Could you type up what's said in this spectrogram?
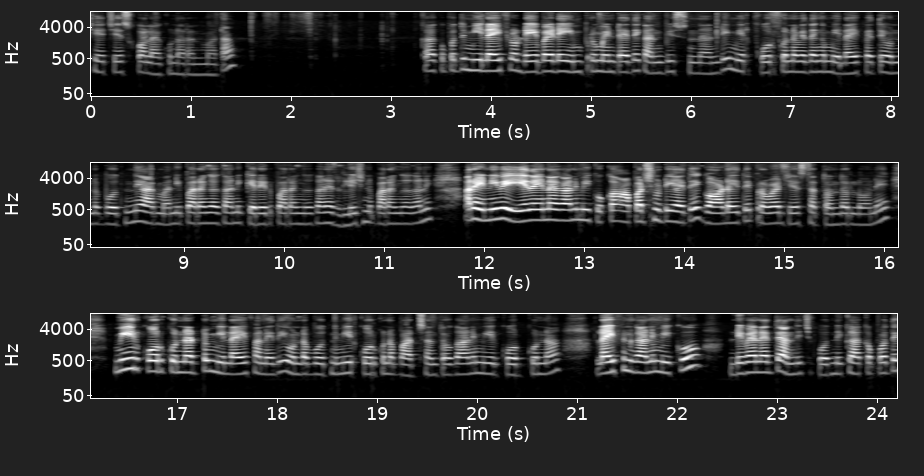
షేర్ చేసుకోలేకున్నారనమాట కాకపోతే మీ లైఫ్లో డే బై డే ఇంప్రూవ్మెంట్ అయితే కనిపిస్తుందండి. మీరు కోరుకున్న విధంగా మీ లైఫ్ అయితే ఉండబోతుంది. ఆర్ మనీ పరంగా కానీ కెరీర్ పరంగా కానీ రిలేషన్ పరంగా కానీ ఆర్ ఎనీవే ఏదైనా కానీ మీకు ఒక ఆపర్చునిటీ అయితే గాడ్ అయితే ప్రొవైడ్ చేస్తారు తొందరలోనే. మీరు కోరుకున్నట్టు మీ లైఫ్ అనేది ఉండబోతుంది. మీరు కోరుకున్న పర్సన్తో కానీ మీరు కోరుకున్న లైఫ్ని కానీ మీకు డివైన్ అయితే అందించిపోతుంది. కాకపోతే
